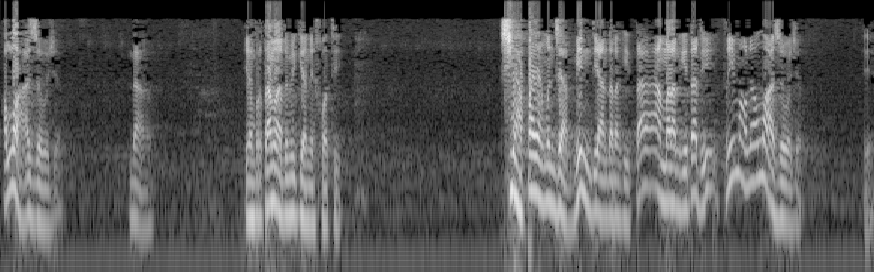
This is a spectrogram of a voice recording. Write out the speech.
Allah azza wajalla nah yang pertama demikian ikhwati siapa yang menjamin di antara kita amalan kita diterima oleh Allah azza wajalla ya.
